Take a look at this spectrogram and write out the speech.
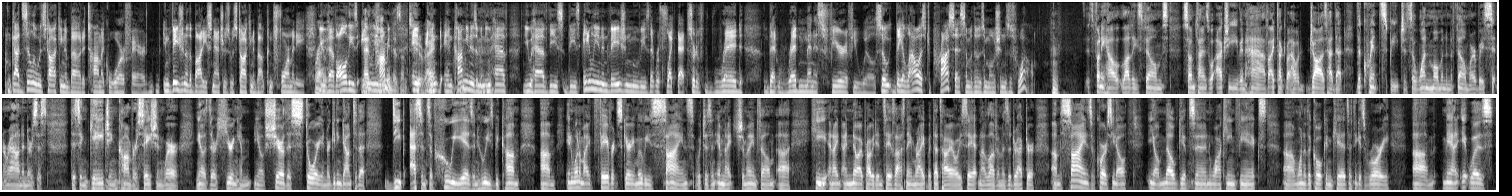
Godzilla was talking about atomic warfare. Invasion of the Body Snatchers was talking about conformity. You have all these And alien communism, too, and, right? And, and communism, and you mm-hmm. have you have these these alien invasion movies that reflect that sort of red that red menace fear, if you will. So they allow us to process some of those emotions as well. Hmm. It's funny how a lot of these films sometimes will actually even have. I talked about how Jaws had that the Quint speech. It's the one moment in the film where everybody's sitting around and there's this this engaging conversation where you know they're hearing him you know share this story and they're getting down to the deep essence of who he is and who he's become. Um, in one of my favorite scary movies, Signs, which is an M Night Shyamalan film. Uh, he and I, I, know I probably didn't say his last name right, but that's how I always say it, and I love him as a director. Um, Signs, of course, you know, you know Mel Gibson, Joaquin Phoenix, um, one of the Culkin kids. I think it's Rory. Um, man, it was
